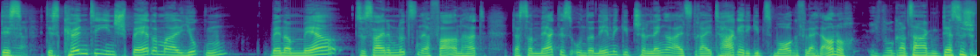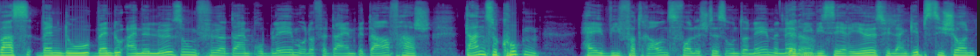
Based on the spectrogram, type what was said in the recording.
Das, ja. das könnte ihn später mal jucken, wenn er mehr zu seinem Nutzen erfahren hat, dass er merkt, das Unternehmen gibt schon länger als drei Tage, die gibt es morgen vielleicht auch noch. Ich wollte gerade sagen, das ist was, wenn du, wenn du eine Lösung für dein Problem oder für deinen Bedarf hast, dann zu gucken, hey, wie vertrauensvoll ist das Unternehmen, ne? genau. wie, wie seriös, wie lange gibt es die schon,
